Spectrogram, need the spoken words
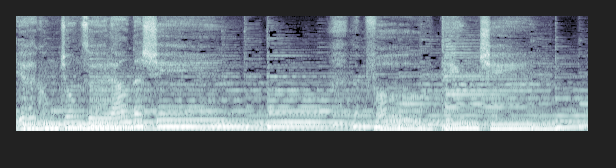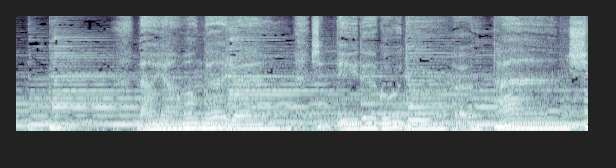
夜空中最亮的星，能否听清那仰望的人心底的孤独和叹息？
